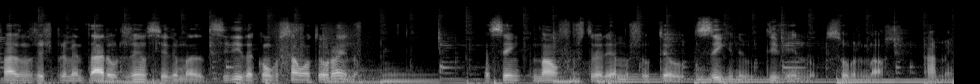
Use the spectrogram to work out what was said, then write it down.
faz-nos experimentar a urgência de uma decidida conversão ao teu reino. Assim não frustraremos o teu desígnio divino sobre nós. Amém.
